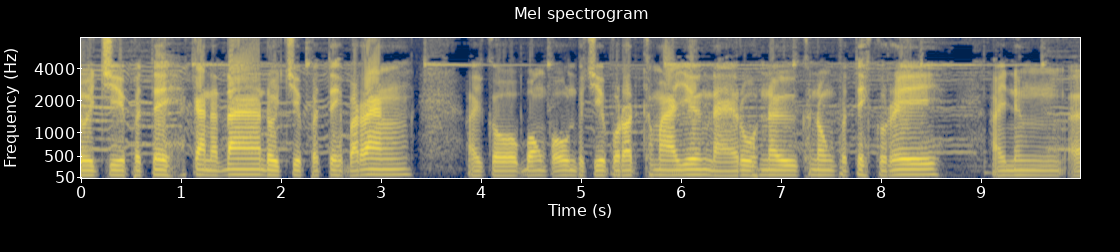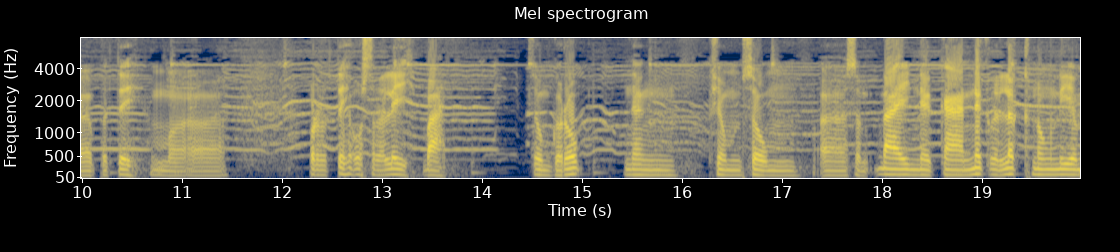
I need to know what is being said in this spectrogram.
ដូចជាប្រទេសកាណាដា ដូចជាប្រទេសបារាំងហើយក៏បងប្អូនប្រជាពលរដ្ឋខ្មែរយើង ដែលរស់នៅ ក្នុងប្រទេសកូរ៉េហើយនិងប្រទេសប្រទេសអូស្ត្រាលីបាទសូមគោរពនិង ខ្ញុំសូមសម្ដែងនៅការនឹករលឹកក្នុងនាម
